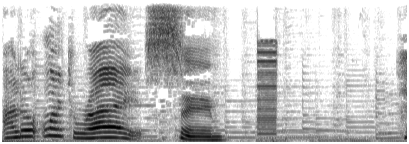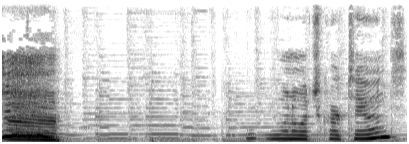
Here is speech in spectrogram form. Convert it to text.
I don't like rice. Same. Hmm. You want to watch cartoons?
